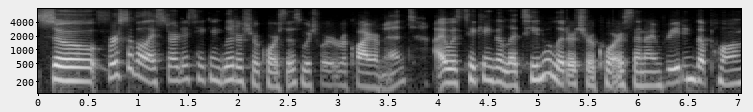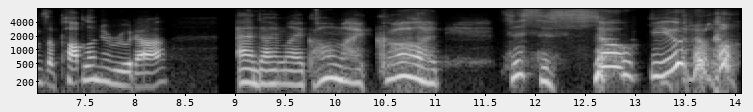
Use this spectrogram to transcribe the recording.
So, first of all, I started taking literature courses, which were a requirement. I was taking the Latino literature course and I'm reading the poems of Pablo Neruda. And I'm like, oh my God, this is so beautiful.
